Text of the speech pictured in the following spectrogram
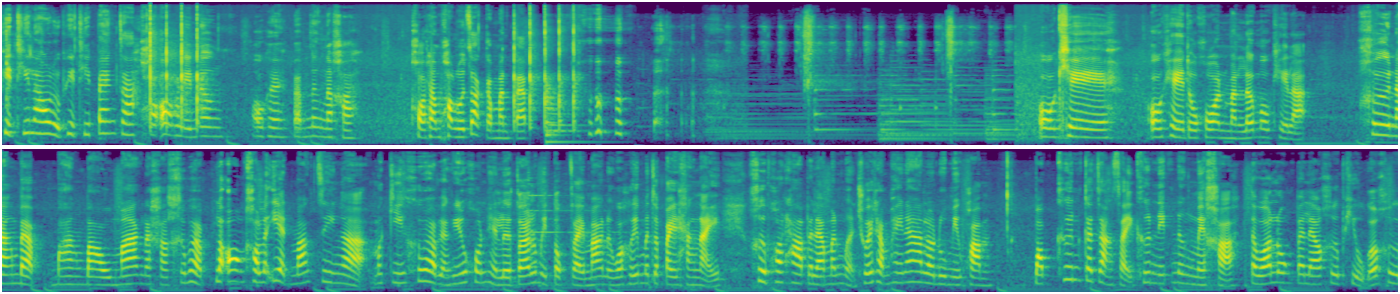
ผิดที่เราหรือผิดที่แป้งจ้ะขอออกนิดนึง โอเค แป๊บนึงนะคะ ขอทำความรู้จักกับมันแป๊บ โอเค โอเค ทุกคน มันเริ่มโอเคละ คือนางแบบบางเบามากนะคะ คือแบบละอองเขาละเอียดมากจริงอะเมื่อกี้คือแบบอย่างที่ทุกคนเห็นเลยตอนแรกเรามีตกใจมากเลยว่าเฮ้ยมันจะไปทางไหน คือพอทาไปแล้วมันเหมือนช่วยทำให้หน้าเราดูมีความป๊อปขึ้นกระจ่างใสขึ้นนิดนึงไหมคะ แต่ว่าลงไปแล้วคือผิวก็คือ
